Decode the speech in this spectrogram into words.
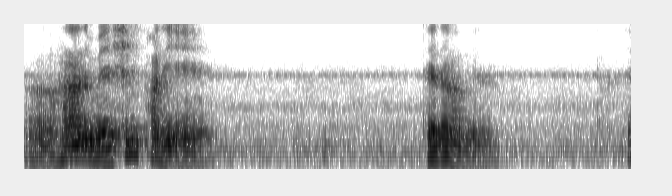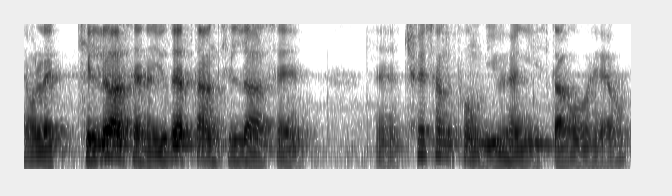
어, 하나님의 심판이 대단합니다. 예, 원래 길르앗에는 유다 땅 길르앗에 예, 최상품 유행이 있다고 해요.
